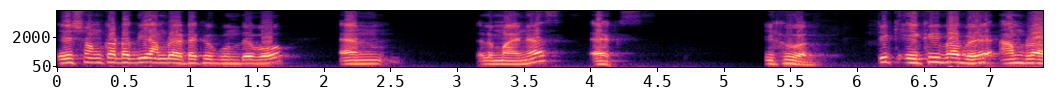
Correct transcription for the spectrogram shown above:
এই সংখ্যাটা দিয়ে আমরা এটাকে গুণ দেব। এন তাহলে মাইনাস এক্স ইকুয়াল ঠিক একইভাবে আমরা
